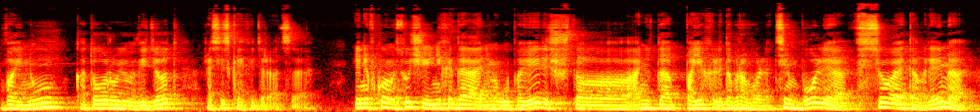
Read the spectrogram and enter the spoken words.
войну, которую ведет Российская Федерация. Я ни в коем случае никогда не могу поверить, что они туда поехали добровольно. Тем более, все это время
